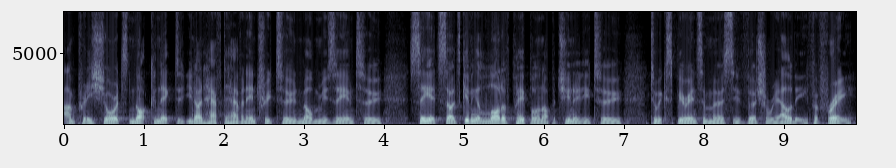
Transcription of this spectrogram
I'm pretty sure it's not connected. You don't have to have an entry to Melbourne Museum to see it. So it's giving a lot of people an opportunity to to experience immersive virtual reality for free.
